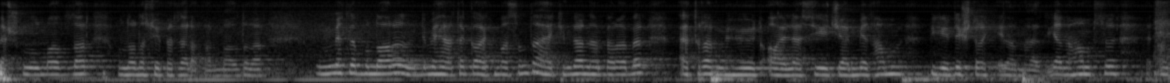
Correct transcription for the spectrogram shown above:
məşğul olmalıdırlar, onlarla söhbətlər aparmalıdırlar. Ümumiyyətlə bunların demək həyata qayıtmasında həkimlərlə bərabər ətraf mühit, ailəsi, cəmiyyət hamı bir yerdə iştirak eləməlidir. Yəni hamısı e,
